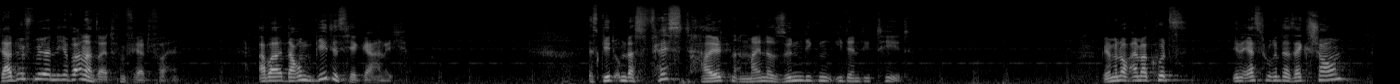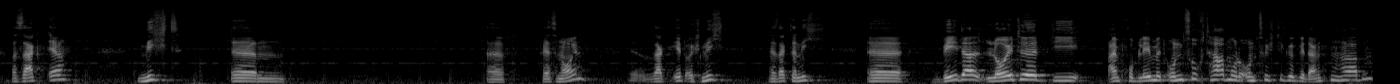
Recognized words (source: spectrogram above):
Da dürfen wir nicht auf der anderen Seite vom Pferd fallen. Aber darum geht es hier gar nicht. Es geht um das Festhalten an meiner sündigen Identität. Wenn wir noch einmal kurz in 1. Korinther 6 schauen, was sagt er? Nicht, ähm, äh, Vers 9, sagt ihr euch nicht, er sagt er nicht, äh, weder Leute, die ein Problem mit Unzucht haben oder unzüchtige Gedanken haben,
